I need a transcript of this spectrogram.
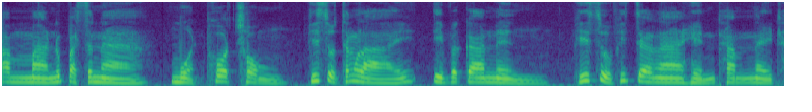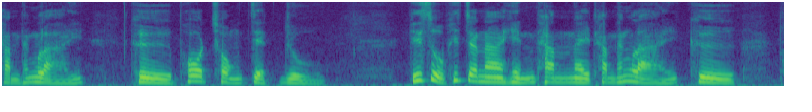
ธรรมานุปัสสนา หมวดโพชง พิสุทธ์ทั้งหลาย อีกประการหนึ่ง พิสุพิจารณาเห็นธรรมในธรรมทั้งหลาย คือโพชงเจ็ดอยู่ พิสุพิจารณาเห็นธรรมในธรรมทั้งหลาย คือโพ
